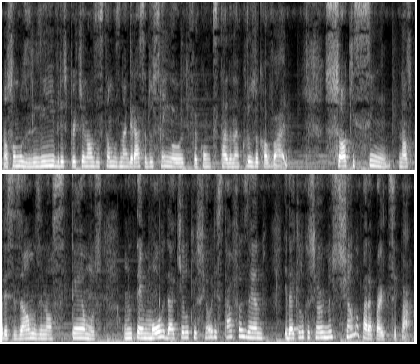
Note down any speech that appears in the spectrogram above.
Nós somos livres porque nós estamos na graça do Senhor, que foi conquistada na cruz do Calvário. Só que sim, nós precisamos e nós temos um temor daquilo que o Senhor está fazendo e daquilo que o Senhor nos chama para participar.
